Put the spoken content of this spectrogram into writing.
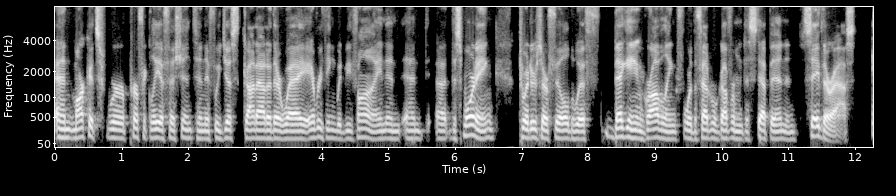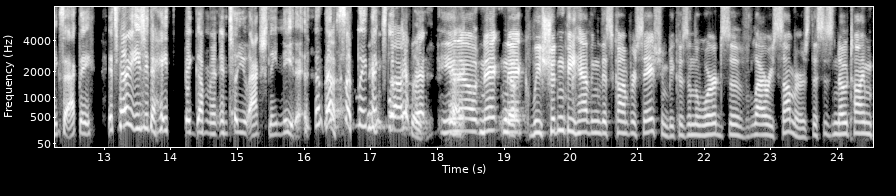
and markets were perfectly efficient and if we just got out of their way everything would be fine. And and uh, this morning twitters are filled with begging and groveling for the federal government to step in and save their ass exactly it's very easy to hate big government until you actually need it. then suddenly things exactly. look different. You right. know, Nick, Nick, yeah. we shouldn't be having this conversation because, in the words of Larry Summers, this is no time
